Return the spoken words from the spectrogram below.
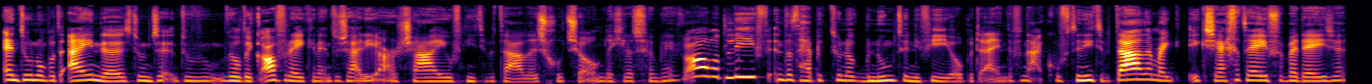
En toen op het einde, toen, ze- toen wilde ik afrekenen. En toen zei die arts, je hoeft niet te betalen, is goed zo. Omdat je dat filmpje denkt, oh wat lief. En dat heb ik toen ook benoemd in die video op het einde. Van, nou, ik hoef er niet te betalen, maar ik, ik zeg het even bij deze.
